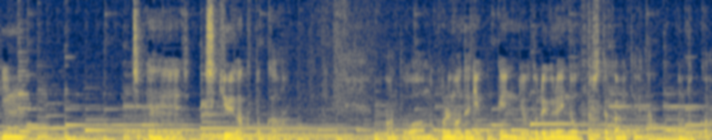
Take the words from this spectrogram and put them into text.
金、えー、支給額とかあとは、まあ、これまでに保険料どれぐらい納付したかみたいなのとか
